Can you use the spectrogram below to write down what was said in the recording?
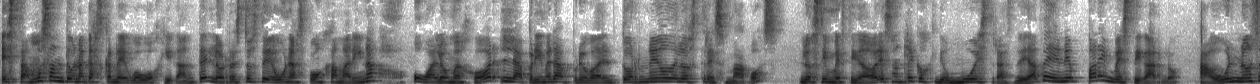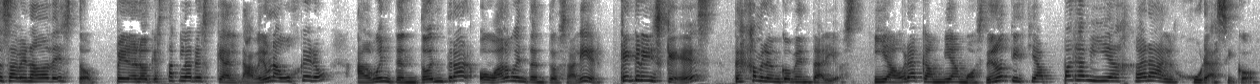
¿Estamos ante una cáscara de huevo gigante, los restos de una esponja marina o a lo mejor la primera prueba del torneo de los tres magos? Los investigadores han recogido muestras de ADN para investigarlo. Aún no se sabe nada de esto, pero lo que está claro es que al haber un agujero, algo intentó entrar o algo intentó salir. ¿Qué creéis que es? Déjamelo en comentarios. Y ahora cambiamos de noticia para viajar al Jurásico.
